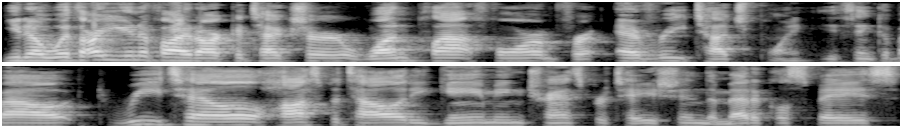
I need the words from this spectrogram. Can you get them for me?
you know, with our unified architecture, one platform for every touch point. You think about retail, hospitality, gaming, transportation, the medical space,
